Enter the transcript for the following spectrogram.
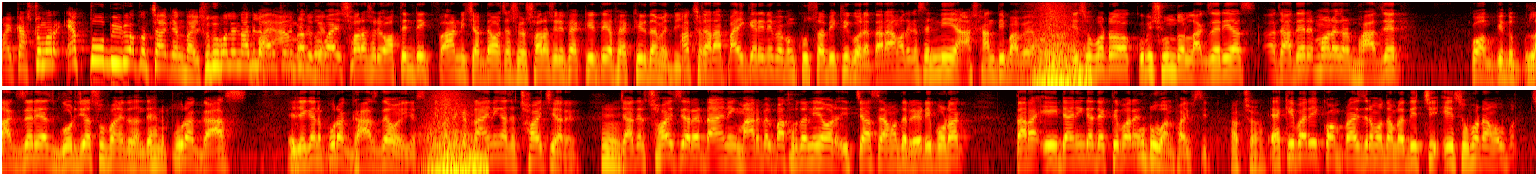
ভাই কাস্টমার এত ভিডিও আপনার চায় কেন ভাই? শুধু বলেন নাবিলা ভাই আমরা তো ভাই সরাসরি অথেন্টিক ফার্নিচার দেওয়া চাষ সরাসরি ফ্যাক্টরি থেকে ফ্যাক্টরির দামে দিই। আচ্ছা। যারা পাইকারি নেবে এবং খুচরা বিক্রি করে তারা আমাদের কাছে নিয়ে শান্তি পাবে। এই সোফাটা খুবই সুন্দর লাক্সারিয়াস যাদের মনে করেন বাজেট কম কিন্তু লাক্সারিয়াস গর্জিয়াস সোফা নিতে চান দেখেন পুরা গাছ এই যে এখানে পুরা গাছ দেওয়া হয়ে গেছে। এবার একটা ডাইনিং আছে ছয় চেয়ারের যাদের ছয় চেয়ারের ডাইনিং মার্বেল পাথরটা নেওয়ার ইচ্ছা আছে আমাদের রেডি প্রোডাক্ট তারা এই ডাইনিংটা দেখতে পারে টু ওয়ান ফাইভ সিট। আচ্ছা। একেবারেই কম প্রাইসের মধ্যে আমরা দিচ্ছি। এই সোফাটা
